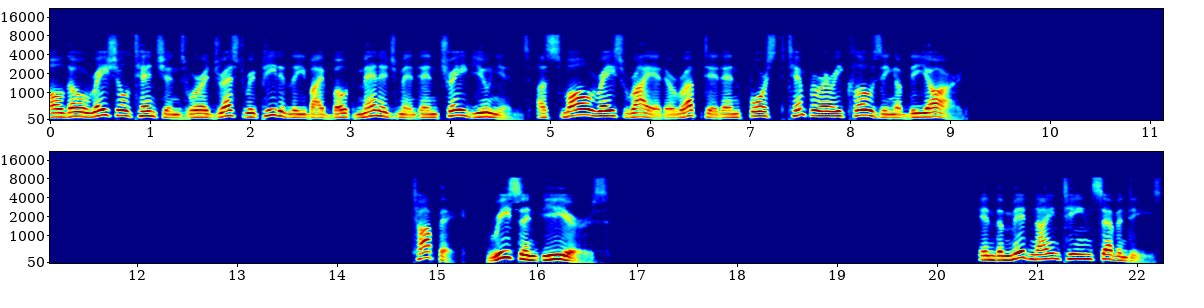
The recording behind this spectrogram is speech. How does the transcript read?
Although racial tensions were addressed repeatedly by both management and trade unions, a small race riot erupted and forced temporary closing of the yard. Topic: Recent years. In the mid-1970s,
